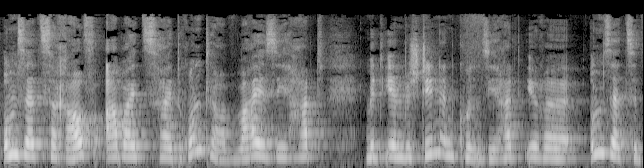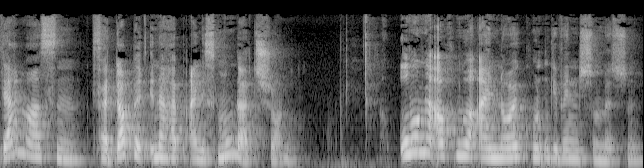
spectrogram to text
Umsätze rauf, Arbeitszeit runter, weil sie hat mit ihren bestehenden Kunden, sie hat ihre Umsätze dermaßen verdoppelt innerhalb eines Monats schon ohne auch nur einen Neukunden gewinnen zu müssen.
